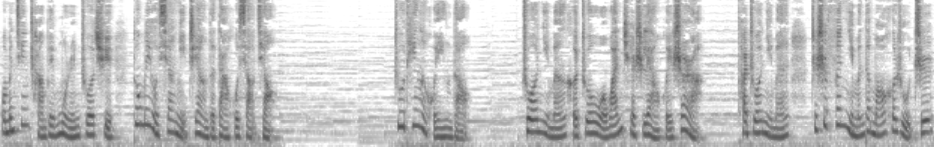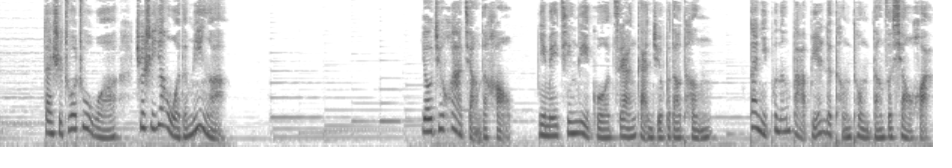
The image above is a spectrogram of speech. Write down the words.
我们经常被牧人捉去，都没有像你这样的大呼小叫。”猪听了，回应道：“捉你们和捉我完全是两回事儿啊！他捉你们只是分你们的毛和乳汁，但是捉住我却是要我的命啊！”有句话讲得好：“你没经历过，自然感觉不到疼，但你不能把别人的疼痛当做笑话。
